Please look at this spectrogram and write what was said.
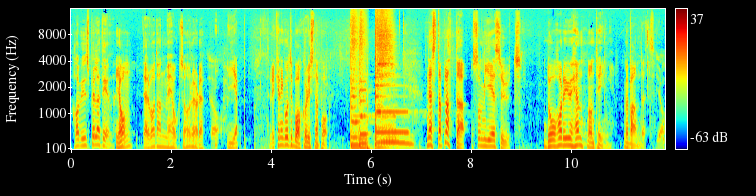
Har vi ju spelat in. Ja, Mm. Där var den med också och rörde. Ja. japp. Så det kan ni gå tillbaka och lyssna på. Nästa platta som ges ut, då har det ju hänt någonting med bandet. ja.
